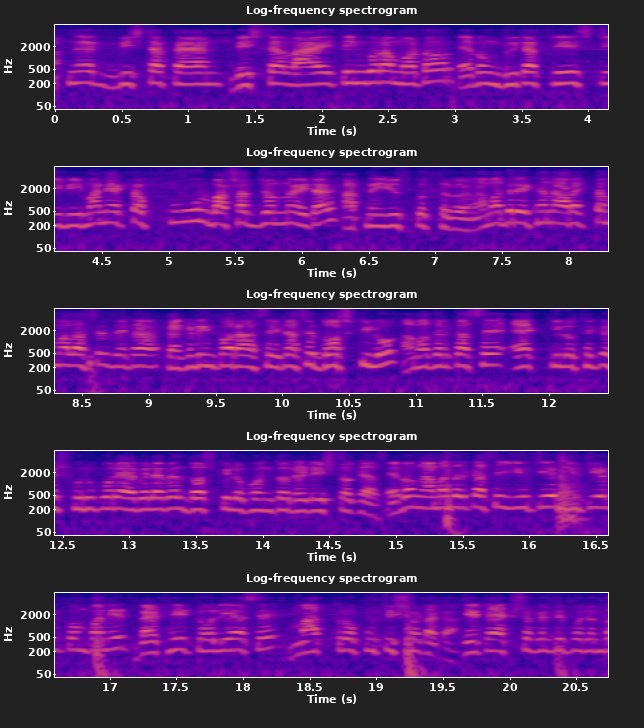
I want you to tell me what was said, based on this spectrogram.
আপনার বিশটা ফ্যান বিশটা লাইট তিন গোড়া মোটর এবং দুইটা ফ্রিজ টিভি মানে একটা ফুল বাসার জন্য এটা আপনি ইউজ করতে পারেন। আমাদের এখানে আরেকটা মাল আছে যেটা প্যাকেটিং করা আছে, এটা আছে দশ কিলো, আমাদের কাছে এক কিলো থেকে শুরু করে অ্যাভেলেবেল দশ কিলো পর্যন্ত রেডি স্টকে আছে। এবং আমাদের কাছে ইউটিএল ইউটিএল কোম্পানির ব্যাটারি টলি আছে, মাত্র পঁচিশশো টাকা, যেটা একশো কেজি পর্যন্ত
